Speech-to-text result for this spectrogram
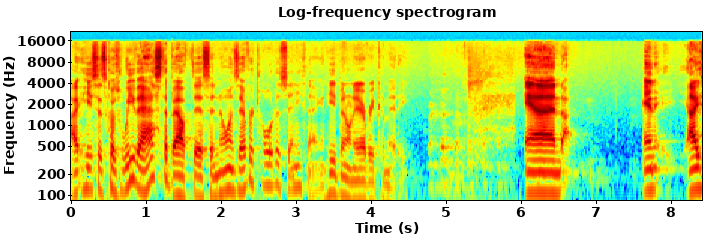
I, he says, "Because we've asked about this, and no one's ever told us anything." And he'd been on every committee. and and I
